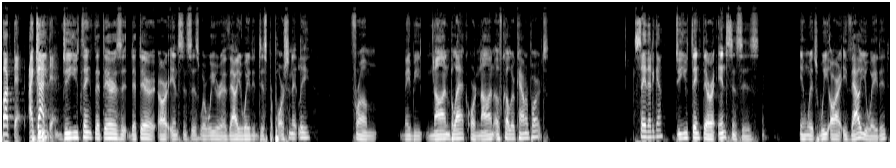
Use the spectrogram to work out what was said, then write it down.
Fuck that. I got do you, that. Do you think that there is that there are instances where we are evaluated disproportionately from maybe non-black or non-of color counterparts? Say that again. Do you think there are instances in which we are evaluated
